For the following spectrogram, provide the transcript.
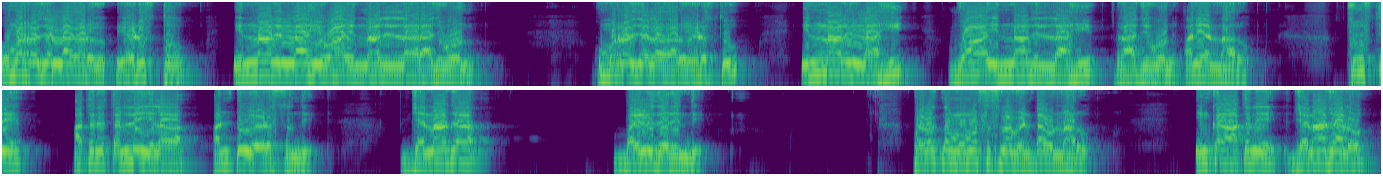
ఉమర్ రజల్లా గారు ఏడుస్తూ ఇన్నాలిల్లాహి వా ఇన్నాలిల్లా రాజవోన్. ఉమర్ రజల్లా గారు ఏడుస్తూ ఇన్నాలిల్లాహి వా ఇన్నాలిల్లాహి రాజవోన్ అని అన్నారు. చూస్తే అతని తల్లి ఇలా అంటూ ఏడుస్తుంది. జనాజా బయలుదేరింది. ప్రవక్త మొహమ్మద్ సుస్లాం వెంట ఉన్నారు. ఇంకా అతని జనాజాలో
